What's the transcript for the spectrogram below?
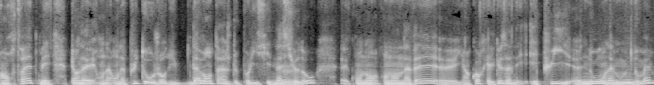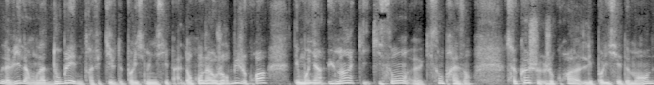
en retraite, mais, on, a, plutôt aujourd'hui davantage de policiers nationaux euh, qu'on en, avait il y a encore quelques années. Et puis, nous, nous-mêmes, la ville, on a doublé notre effectif de police municipale. Donc, on a aujourd'hui, je crois, des moyens humains qui, qui, sont, euh, qui sont présents. Ce que je, je crois les policiers demandent,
